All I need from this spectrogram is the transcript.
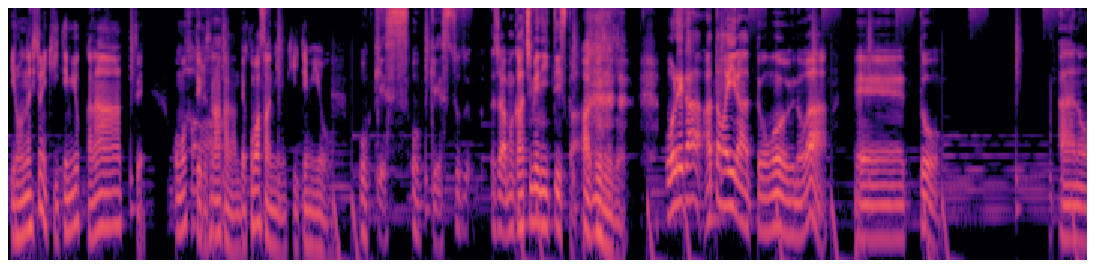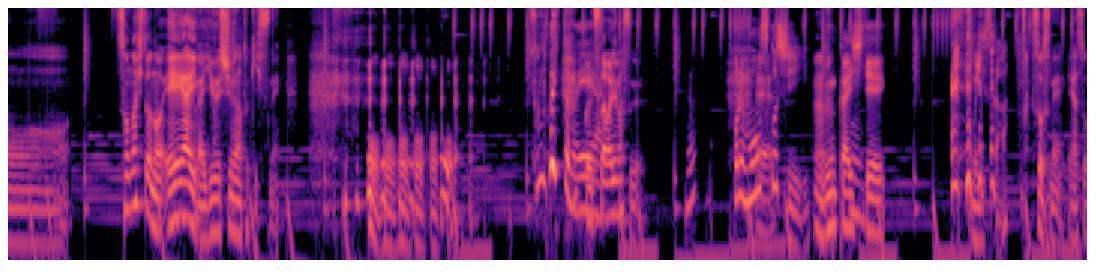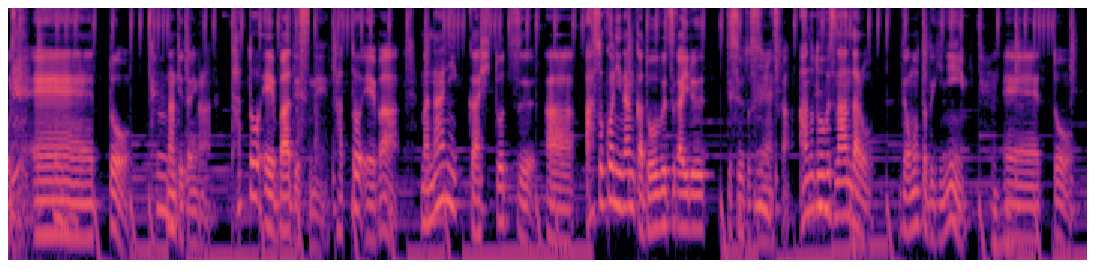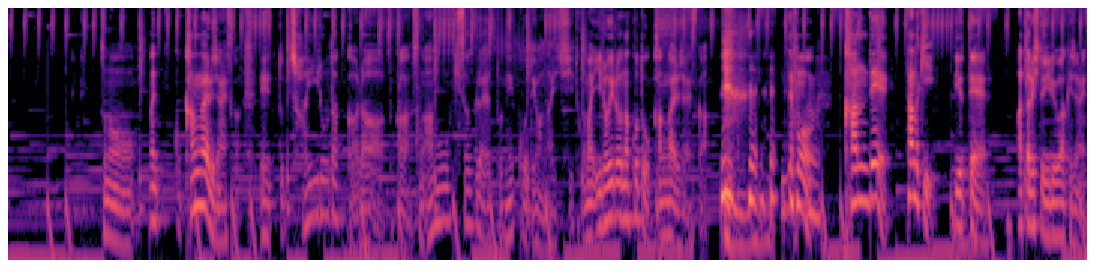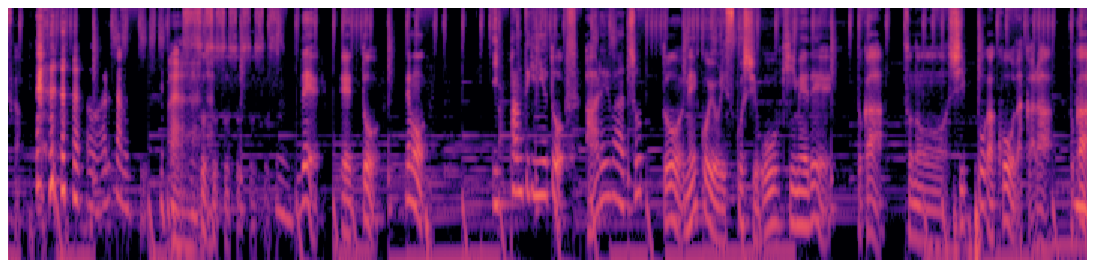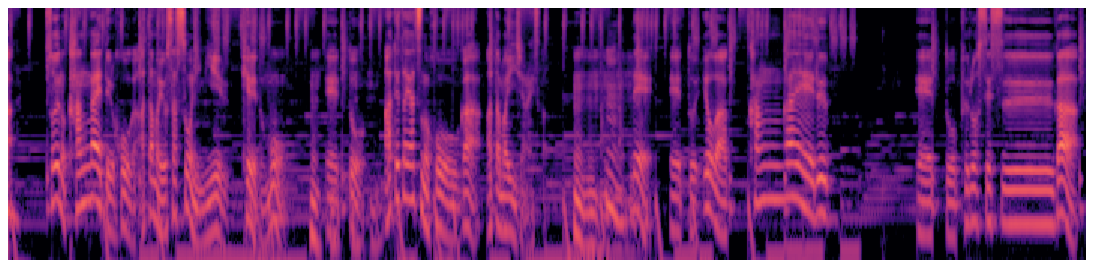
いろんな人に聞いてみようかなって思ってるはあ中なんで、コバさんにも聞いてみよう。オッケーっすオッケーっすちょっとじゃあもうガチめに言っていいですか？あ、どうぞどうぞ。俺が頭いいなって思うのはえーっとあのーその人の AI が優秀な時っすねほうほうほうほうほう。おその人の AI これ伝わります？これもう少しうん。分解してもいいですか、そうですね。いやそうですね。えーっとうん。なんて言ったらいいかな。例えばですね。例えば、まあ、何か一つああそこになんか動物がいるってするとするじゃないですか、あの動物なんだろうって思った時に、えーっとその、まあ、こう考えるじゃないですか。えーっと茶色だからとかそのあの大きさぐらいだと猫ではないしとかまあいろいろなことを考えるじゃないですか。でも、うん。噛んで「タヌキ!」って言って当たる人いるわけじゃないですか。うんあれタヌキ。そうそうそうそうそうそう、でえっとでも一般的に言うとあれはちょっと猫より少し大きめでとかその尻尾がこうだからとか、そういうの考えてる方が頭良さそうに見えるけれども、うん。えっと当てたやつの方が頭いいじゃないですか。うんうんで、えっと要は考える、えっとプロセスが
